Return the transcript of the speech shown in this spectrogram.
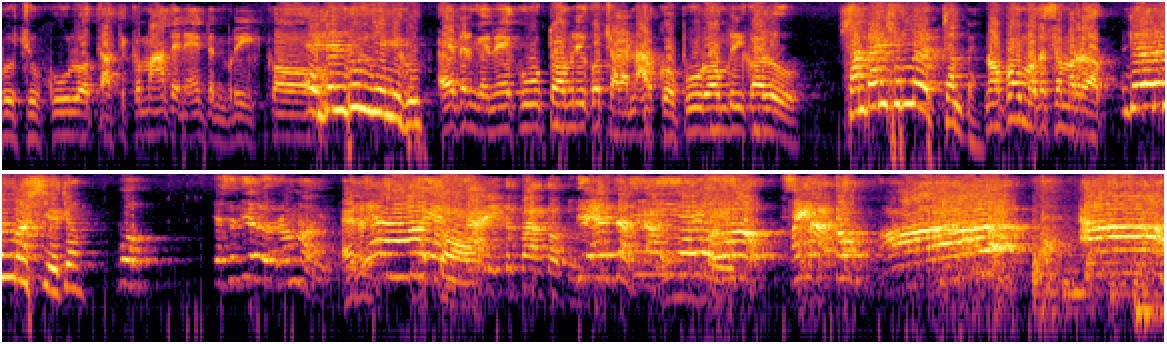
bojo kula dadi kemanten enten mriko. Enten pundi niku? Enten kene kutha mriko Jalan Argopuro mriko lho. Sampean sumet sampean. Napa mboten semerep? Ndek Mas ya, Jam. Bu, ya sedia lho Romo. Enten Ya, yang beto. cari tempat tuh dulu. Dia entas sekali. Iya, Iya, Saya tahu. Ah! Ah!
